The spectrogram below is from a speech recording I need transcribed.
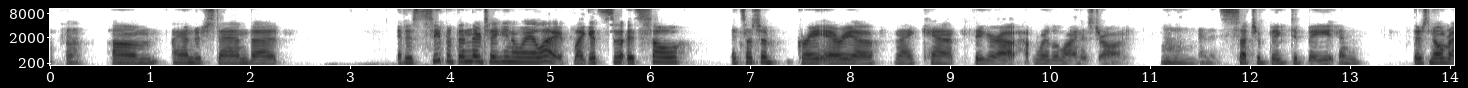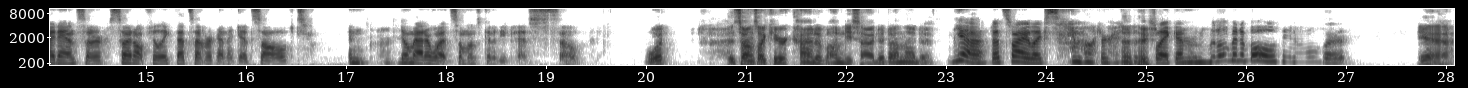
Okay. Um, I understand that it is see, but then they're taking away a life. Like it's it's so it's such a gray area, and I can't figure out how, where the line is drawn. Mm. and it's such a big debate and there's no right answer so i don't feel like that's ever going to get solved and no matter what someone's going to be pissed so What? It sounds like you're kind of undecided on that. yeah that's why i like to say moderate it's like i'm a little bit of both you know but Yeah,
